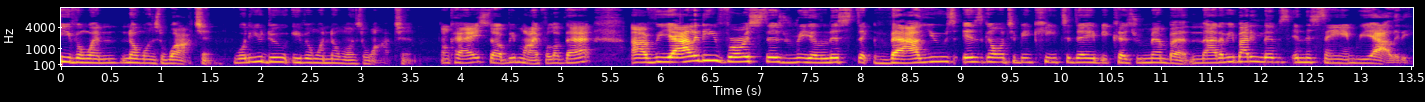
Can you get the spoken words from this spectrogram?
even when no one's watching? What do you do even when no one's watching? Okay, so be mindful of that. Uh, reality versus realistic values is going to be key today because remember, not everybody lives in the same reality.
